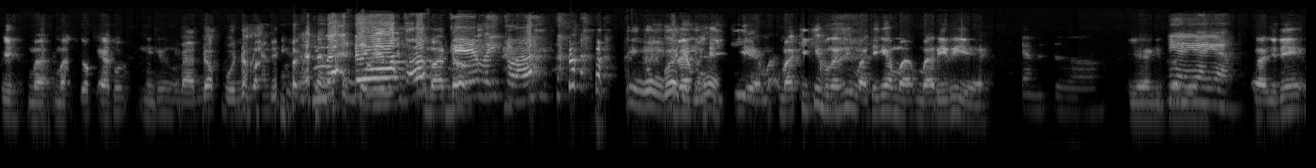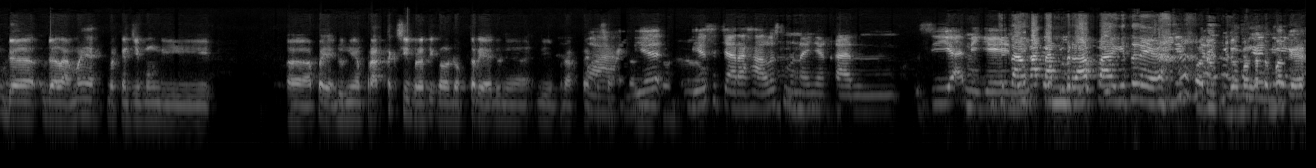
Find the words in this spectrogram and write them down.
Ih, Mbak Mbak Dok ya aku mungkin Mbak Dok, Bu Dok. Mbak, Mbak Dok. Mbak Dok. Oke, baiklah. Bingung gue jadi Mbak Kiki ya. Mbak Kiki bukan sih Mbak Kiki sama Mbak Riri ya? Ya betul. Iya gitu. Iya iya iya. Uh, jadi udah udah lama ya berkecimpung di eh, apa ya dunia praktek sih berarti kalau dokter ya dunia di praktek Wah, kesehatan dia gitu udah- dia secara halus menanyakan usia nih kayaknya. Kita angkatan berapa gitu ya? Waduh, udah makan Iya tebak nih. ya.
